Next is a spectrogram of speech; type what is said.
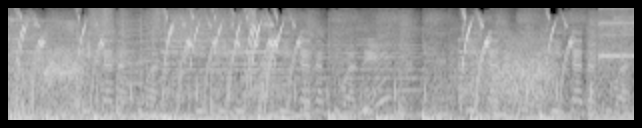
だくわねいただくわねいただくわいただくわいただくわね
